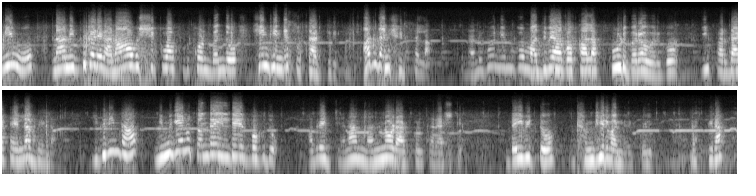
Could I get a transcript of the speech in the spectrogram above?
ನೀವು ನಾನಿದ್ದ ಕಡೆಗೆ ಅನಾವಶ್ಯಕವಾಗಿ ಹುಡ್ಕೊಂಡು ಬಂದು ಹಿಂದ್ ಹಿಂದೆ ಸುತ್ತಾಡ್ತೀರಿ. ಅದು ನನಗೆ ಹಿಡ್ಸಲ್ಲ. ನನಗೂ ನಿಮಗೂ ಮದ್ವೆ ಆಗೋ ಕಾಲ ಕೂಡ್ ಬರೋವರೆಗೂ ಈ ಪರದಾಟ ಎಲ್ಲ ಬೇಡ. ಇದರಿಂದ ನಿಮ್ಗೇನು ತೊಂದರೆ ಇಲ್ಲದೆ ಇರಬಹುದು. ಆದ್ರೆ ಜನ ನನ್ನೋಡ್ ಆಡ್ಕೊಳ್ತಾರೆ ಅಷ್ಟೇ. ದಯವಿಟ್ಟು ಗಂಭೀರವಾಗಿ ನಡ್ಕೊಳ್ಳಿ. ಬರ್ತೀರಾ?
